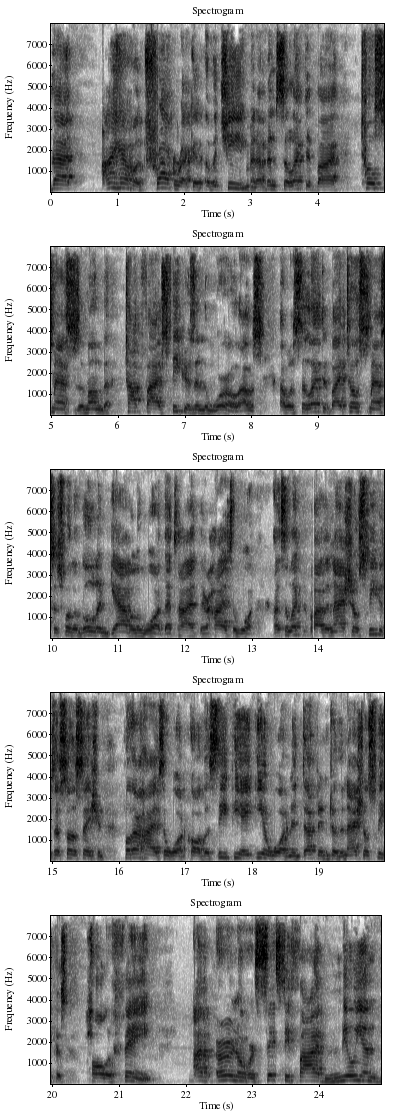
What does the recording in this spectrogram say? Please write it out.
That I have a track record of achievement. I've been selected by Toastmasters among the top five speakers in the world. I was I was selected by Toastmasters for the Golden Gavel Award. That's high, their highest award. I was selected by the National Speakers Association for their highest award called the CPAE Award and inducted into the National Speakers Hall of Fame. I've earned over $65 million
